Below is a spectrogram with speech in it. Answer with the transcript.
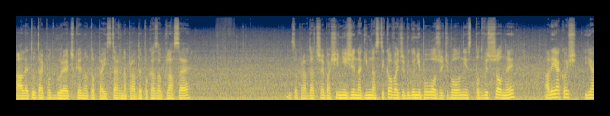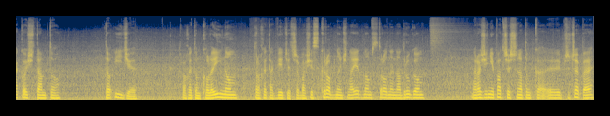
Ale tutaj pod góreczkę, no to Paystar naprawdę pokazał klasę. Co prawda trzeba się nieźle nagimnastykować, żeby go nie położyć, bo on jest podwyższony, ale jakoś, jakoś tam to, to idzie. Trochę tą kolejną, Trochę tak wiecie, trzeba się skrobnąć na jedną stronę, na drugą. Na razie nie patrzę jeszcze na tą y, przyczepę.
